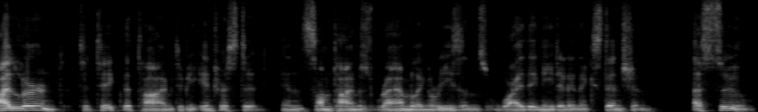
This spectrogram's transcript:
I learned to take the time to be interested in sometimes rambling reasons why they needed an extension. Assume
